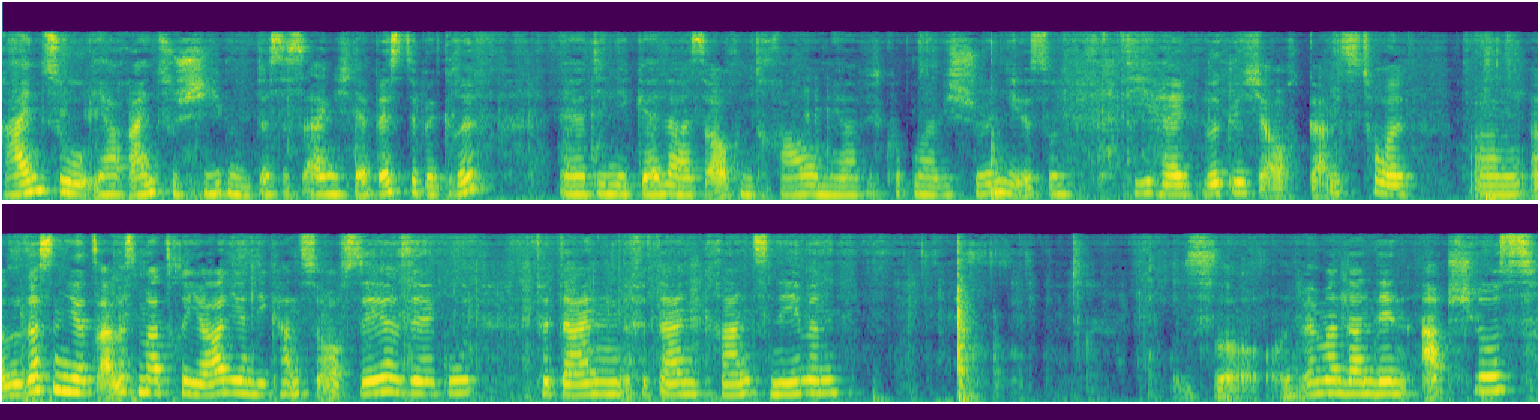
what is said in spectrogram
rein zu, ja, reinzuschieben. Das ist eigentlich der beste Begriff. Die Nigella ist auch ein Traum. Ja. Guck mal, wie schön die ist und die hält wirklich auch ganz toll. Ähm, also das sind jetzt alles Materialien, die kannst du auch sehr, sehr gut für deinen, für deinen Kranz nehmen. So, und wenn man dann den Abschluss,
